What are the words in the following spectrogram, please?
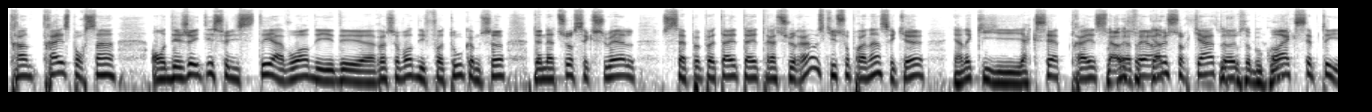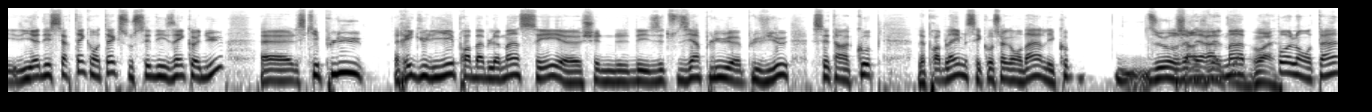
30, 13 ont déjà été sollicités à avoir des, des à recevoir des photos comme ça de nature sexuelle. Ça peut peut-être être rassurant. Ce qui est surprenant, c'est que il y en a qui acceptent 13. Ben, un sur quatre, un sur quatre ça, je trouve ça beaucoup. a accepté. Il y a des certains contextes où c'est des inconnus. Euh, ce qui est plus régulier probablement c'est euh, chez des étudiants plus euh, plus vieux c'est en couple le problème c'est qu'au secondaire les couples vite, généralement. Ouais. pas longtemps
